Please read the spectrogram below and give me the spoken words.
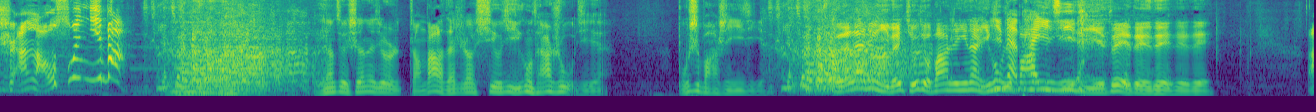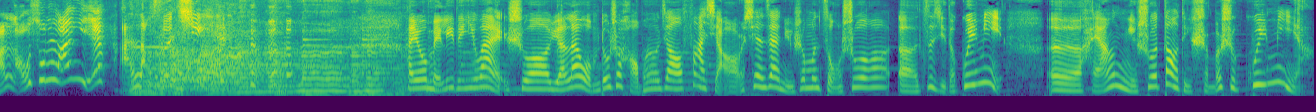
吃俺老孙一棒！我印象最深的就是长大了才知道《西游记》一共才二十五集，不是八十一集。我原来就以为九九八十一难，一共是八十一集。对对对对对。俺老孙来也，俺老孙去也。还有美丽的意外说，原来我们都是好朋友叫发小，现在女生们总说呃自己的闺蜜。呃，海洋，你说到底什么是闺蜜呀？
